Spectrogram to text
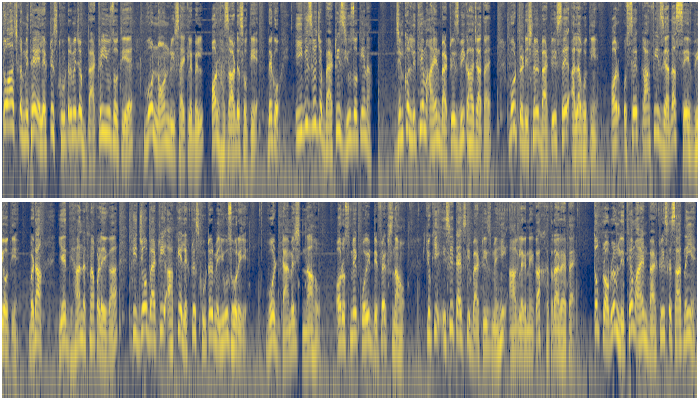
तो आज का मिथ है इलेक्ट्रिक स्कूटर में जो बैटरी यूज़ होती है वो नॉन रिसाइक्लेबल और हजार्डस होती है। देखो ईवीज में जो बैटरीज यूज़ होती है ना जिनको लिथियम आयन बैटरीज भी कहा जाता है वो ट्रेडिशनल बैटरी से अलग होती हैं और उससे काफ़ी ज़्यादा सेफ़ भी होती हैं। बट हाँ ये ध्यान रखना पड़ेगा कि जो बैटरी आपके इलेक्ट्रिक स्कूटर में यूज़ हो रही है वो डैमेज ना हो। और उसमें कोई डिफेक्ट्स ना हो क्योंकि इसी टाइप्स की बैटरीज में ही आग लगने का खतरा रहता है। तो प्रॉब्लम लिथियम आयन बैटरीज के साथ नहीं है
